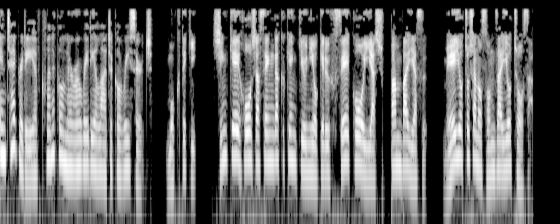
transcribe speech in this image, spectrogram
Integrity of clinical neuroradiological research. 目的。神経放射線学研究における不正行為や出版バイアス、名誉著者の存在を調査。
